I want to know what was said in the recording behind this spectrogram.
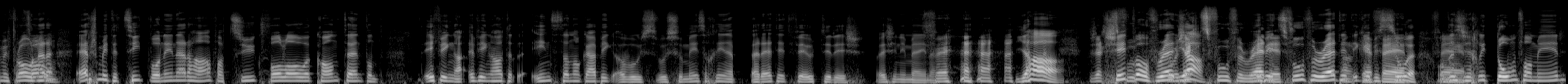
mit Frauen. Voll. Und dann, erst mit der Zeit, die ich dann habe, Zeug, Followen, Content und ich finde ich find halt der Insta noch gäbig, weil es weil es für mich so ein Reddit-Filter ist. Weißt du, was ich meine? Ja, Shit, zu wo auf Reddit... Ja, zu faul für ich bin Reddit. zu faul für Reddit, Okay, ich gebe es fair, zu. Und fair. das ist ein bisschen dumm von mir,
